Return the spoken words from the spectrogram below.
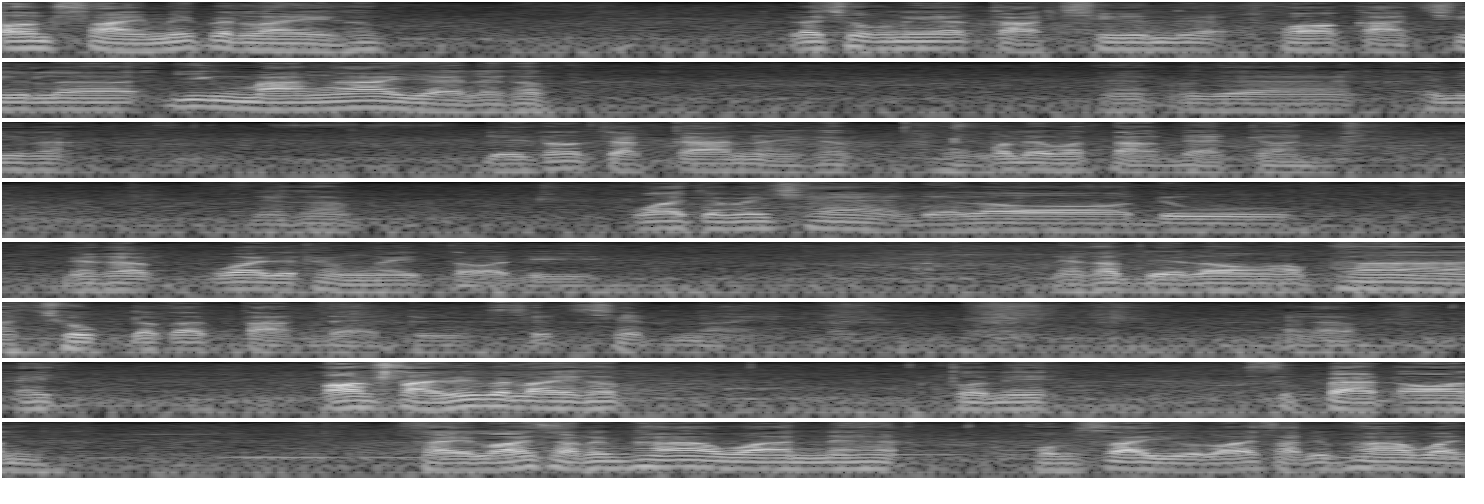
ตอนใส่ไม่เป็นไรครับ แล้วช่วงนี้อากาศชื้นด้วยพออากาศชื้นแล้วยิ่งมาง่ายใหญ่เลยครับนะมันจะไอ้นี่ละเดี๋ยวต้องจัดการหน่อยครับ ผมก็เลยมาตากแดดก่อนนะครับ ว่าจะไม่แช่ เดี๋ยวรอดู นะครับ ว่าจะทำไงต่อดีนะครับ เดี๋ยวลองเอาผ้าชุบแล้วก็ตากแดดดูเช็ดๆหน่อยนะครับไอตอนใส่ไม่เป็นไรครับ ตัวนี้ 18 ออน ใส่ 135 วันนะฮะผมใส่อยู่ 135 วัน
